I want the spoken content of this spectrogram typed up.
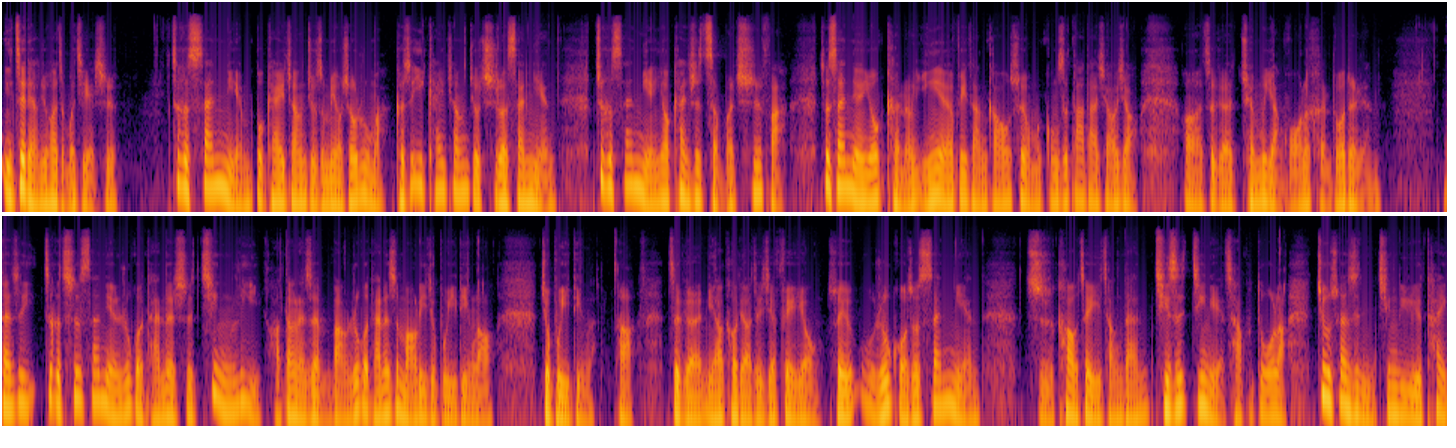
你这两句话怎么解释？这个三年不开张就是没有收入嘛？可是，一开张就吃了三年。这个三年要看是怎么吃法。这三年有可能营业额非常高，所以我们公司大大小小，啊，这个全部养活了很多的人。但是，这个吃三年，如果谈的是净利，啊，当然是很棒。如果谈的是毛利，就不一定了，就不一定了啊。这个你要扣掉这些费用。所以，如果说三年只靠这一张单，其实净利也差不多了。就算是你净利率太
